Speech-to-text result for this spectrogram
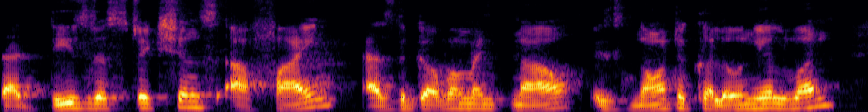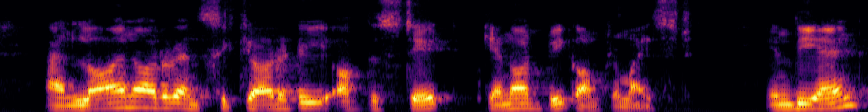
that these restrictions are fine as the government now is not a colonial one and law and order and security of the state cannot be compromised. In the end,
